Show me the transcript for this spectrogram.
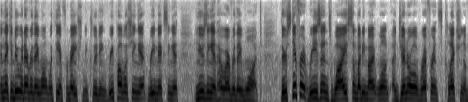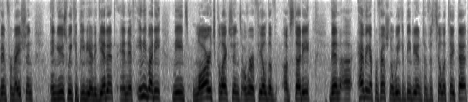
and they can do whatever they want with the information, including republishing it, remixing it, using it however they want. There's different reasons why somebody might want a general reference collection of information and use Wikipedia to get it. And if anybody needs large collections over a field of, of study, then uh, having a professional Wikipedian to facilitate that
